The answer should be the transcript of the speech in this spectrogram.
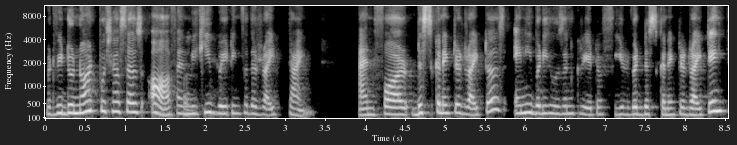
but we do not push ourselves off and we keep waiting for the right time and for disconnected writers anybody who's in creative field with disconnected writing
